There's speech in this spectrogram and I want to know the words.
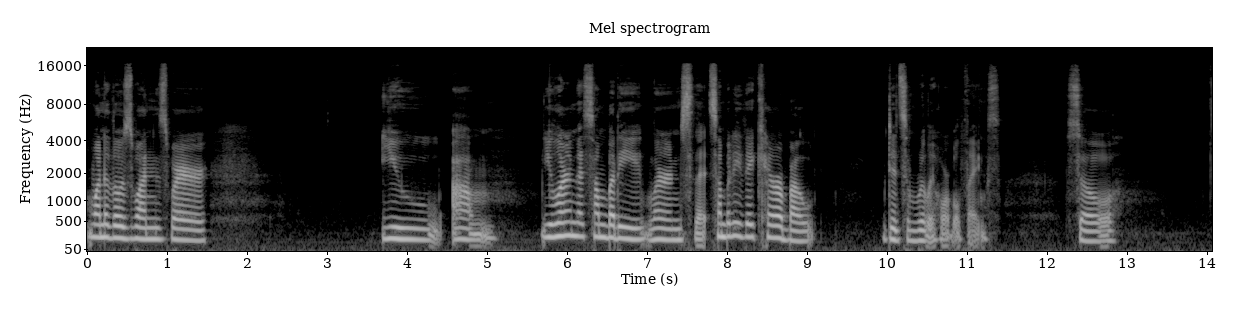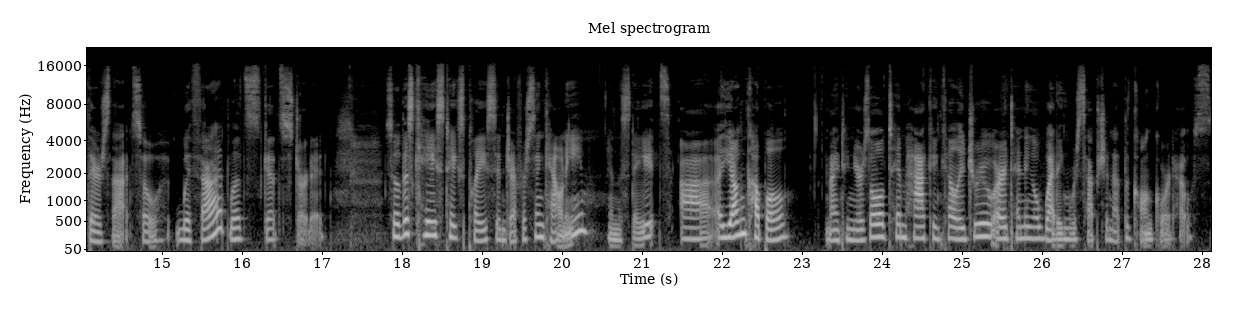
one of those ones where you um you learn that somebody learns that somebody they care about did some really horrible things. So there's that. So with that, let's get started. So this case takes place in Jefferson County in the states. Uh, a young couple, 19 years old, Tim Hack and Kelly Drew, are attending a wedding reception at the Concord House.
